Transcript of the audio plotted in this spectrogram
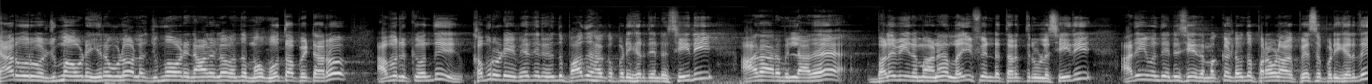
யார் ஒருவர் ஜும்மாவுடைய இரவுலோ அல்லது ஜும்மாவுடைய நாளிலோ வந்து மௌ மௌத்தா போயிட்டாரோ அவருக்கு வந்து கபருடைய வேதனையிலிருந்து பாதுகாக்கப்படுகிறது என்ற செய்தி ஆதாரம் இல்லாத பலவீனமான லைஃப் என்ற தரத்தில் உள்ள செய்தி அதையும் வந்து என்ன செய்த மக்கள்கிட்ட வந்து பரவலாக பேசப்படுகிறது.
